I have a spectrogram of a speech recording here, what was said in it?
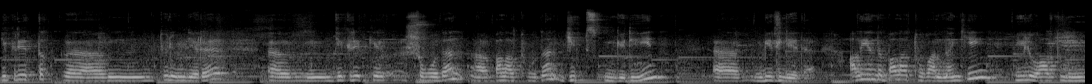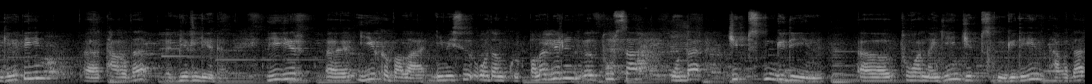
декреттік м, төлемдері м, декретке шығудан ә, бала туудан 70 күнге дейін ә, беріледі. Ал енді бала туғаннан кейін 56 күнге дейін ә, тағы да беріледі. Егер ә, екі бала немесе одан көп бала беріл- ә, туса онда 70 күнге дейін туғаннан кейін 70 күнге дейін тағы да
